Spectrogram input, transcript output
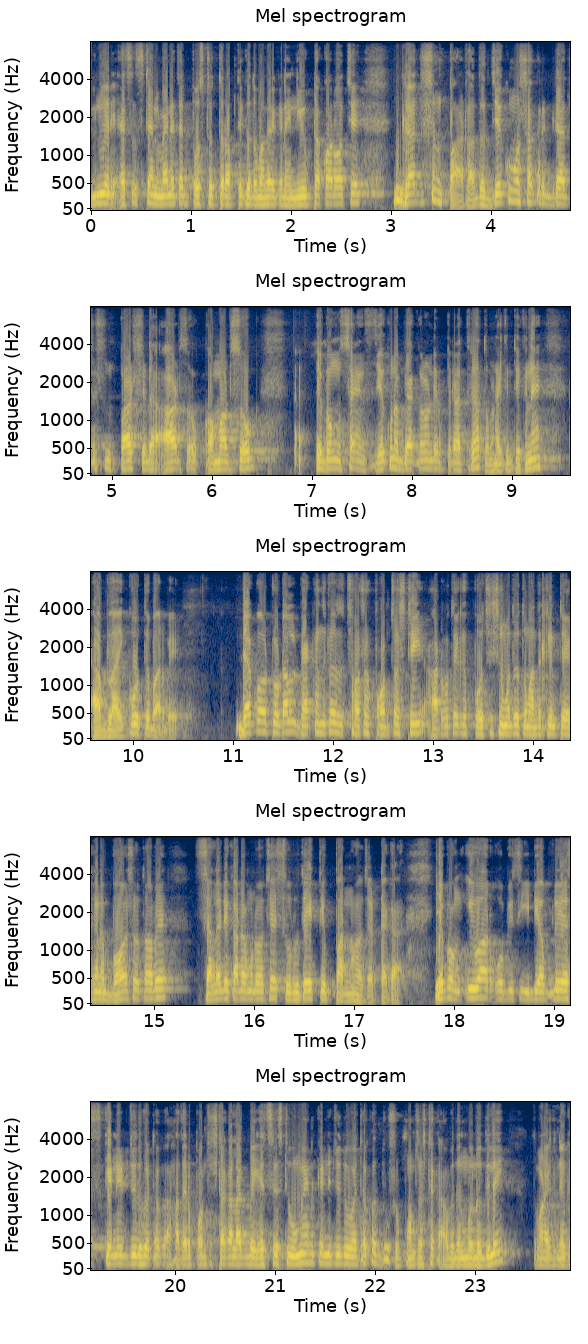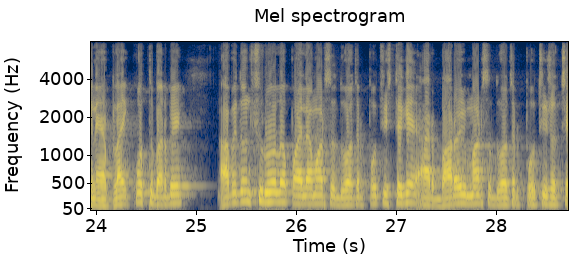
জুনিয়র অ্যাসিস্ট্যান্ট ম্যানেজার পোস্টের তরফ থেকে তোমাদের এখানে নিয়োগটা করা হচ্ছে। গ্রাজুয়েশন পার্ট, অর্থাৎ যে কোনো শাখার গ্রাজুয়েশন পার্ট, সেটা আর্টস হোক কমার্স হোক, এবং সায়েন্স যে কোনো ব্যাকগ্রাউন্ডের প্রার্থীরা তোমরা কিন্তু এখানে অ্যাপ্লাই করতে পারবে। দেখো টোটাল ভ্যাকেন্সি রয়েছে ছশো পঞ্চাশটি। আঠারো থেকে পঁচিশের মধ্যে তোমাদের কিন্তু এখানে বয়স হতে হবে। স্যালারি কারণ রয়েছে শুরুতেই তিপ্পান্ন হাজার টাকা। এবং ইউআর ওবিসি ইডব্লিউএস ক্যান্ডিডেট যদি হয়ে থাকে, হাজার পঞ্চাশ টাকা লাগবে। S S T women candidate যদি হয়ে থাকে, দুশো পঞ্চাশ টাকা আবেদন মূল্য দিলেই তোমরা কিন্তু এখানে অ্যাপ্লাই করতে পারবে। আবেদন শুরু হলো পয়লা মার্চ দু হাজার পঁচিশ থেকে, আর বারোই মার্চ দু হাজার পঁচিশ হচ্ছে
